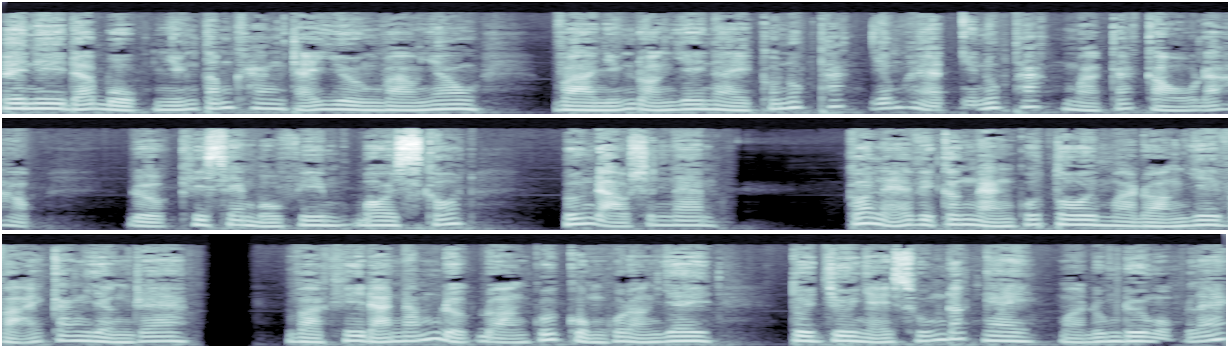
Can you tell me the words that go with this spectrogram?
Penny đã buộc những tấm khăn trải giường vào nhau và những đoạn dây này có nút thắt giống hệt như nút thắt mà các cậu đã học được khi xem bộ phim Boy Scout, hướng đạo sinh nam. Có lẽ vì cân nặng của tôi mà đoạn dây vải căng dần ra, và khi đã nắm được đoạn cuối cùng của đoạn dây, tôi chưa nhảy xuống đất ngay mà đung đưa một lát.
